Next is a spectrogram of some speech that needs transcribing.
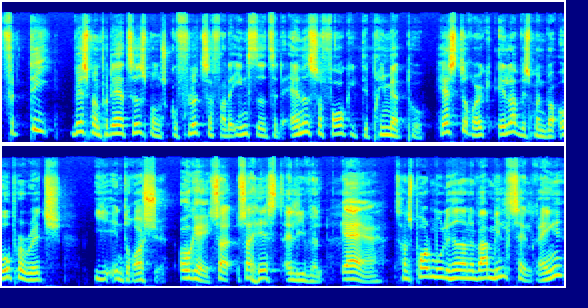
Fordi hvis man på det her tidspunkt skulle flytte sig fra det ene sted til det andet, så foregik det primært på hesteryg, eller hvis man var Oprah Rich i en drosje. Okay. Så, så hest alligevel. Ja, ja. Transportmulighederne var mildt talt ringe.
